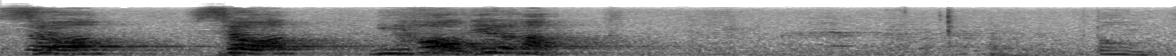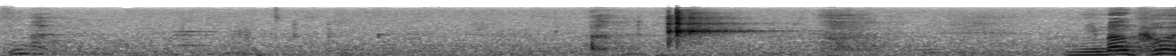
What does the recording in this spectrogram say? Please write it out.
小王，小王，你好点了吗？同志们，你们看，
